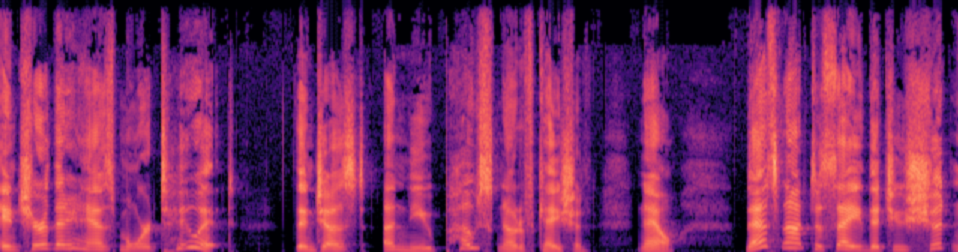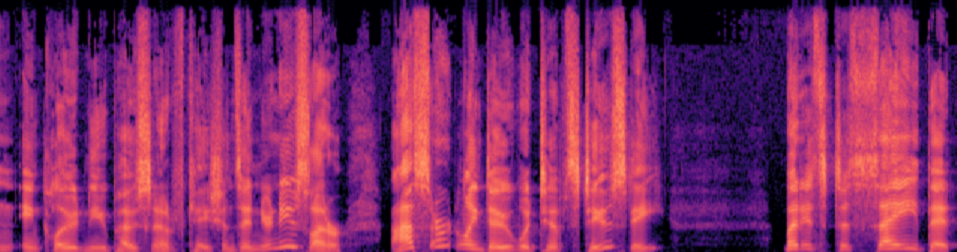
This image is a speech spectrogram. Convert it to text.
ensure that it has more to it than just a new post notification. Now, that's not to say that you shouldn't include new post notifications in your newsletter. I certainly do with Tips Tuesday. But it's to say that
